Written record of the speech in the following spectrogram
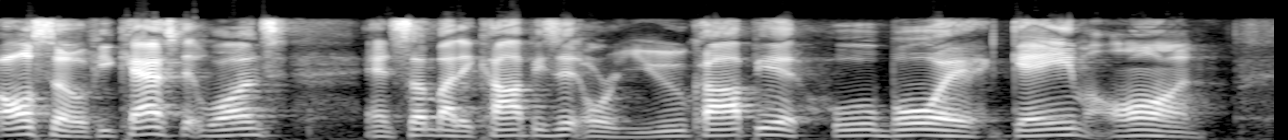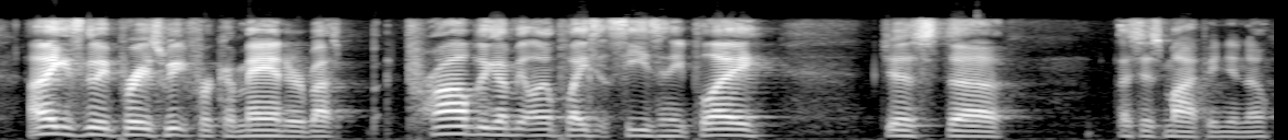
also, if you cast it once and somebody copies it or you copy it, oh boy, game on. I think it's going to be pretty sweet for Commander, but probably going to be the only place it sees any play. Just, uh, that's just my opinion, though.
